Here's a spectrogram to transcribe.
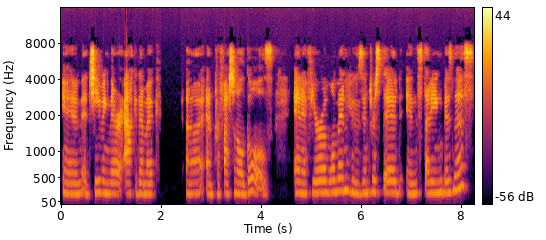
in achieving their academic uh, and professional goals. And if you're a woman who's interested in studying business,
